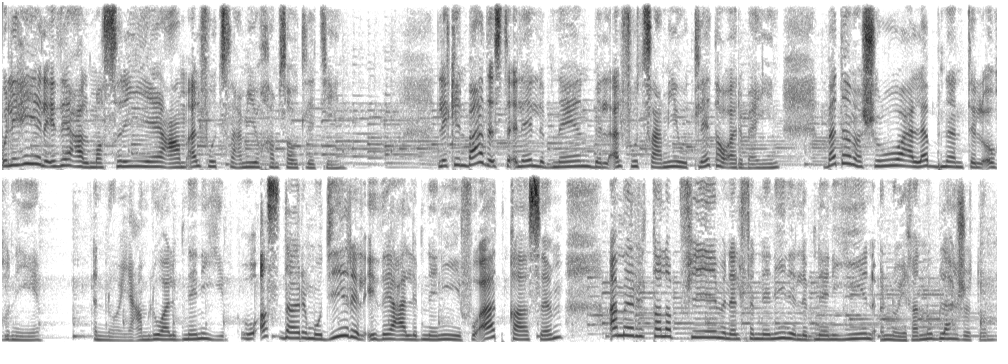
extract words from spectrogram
واللي هي الإذاعة المصرية عام 1935 لكن بعد استقلال لبنان بال 1943 بدا مشروع لبنة الأغنية إنه يعملوها لبنانية وأصدر مدير الإذاعة اللبنانية فؤاد قاسم أمر طلب فيه من الفنانين اللبنانيين إنه يغنوا بلهجتهم.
